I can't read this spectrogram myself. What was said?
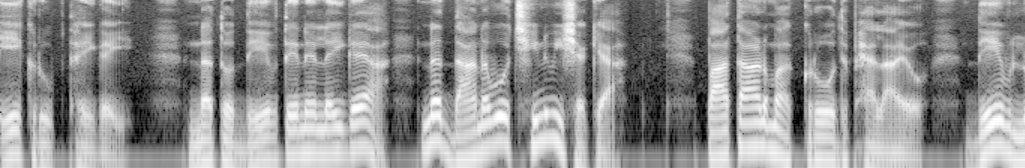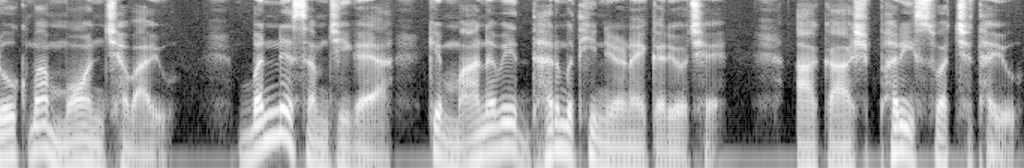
એકરૂપ થઈ ગઈ. ન તો દેવ તેને લઈ ગયા, ન દાનવો છીનવી શક્યા. પાતાળમાં ક્રોધ ફેલાયો, દેવલોકમાં મૌન છવાયું. બંને સમજી ગયા કે માનવે ધર્મથી નિર્ણય કર્યો છે. આકાશ ફરી સ્વચ્છ થયું,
